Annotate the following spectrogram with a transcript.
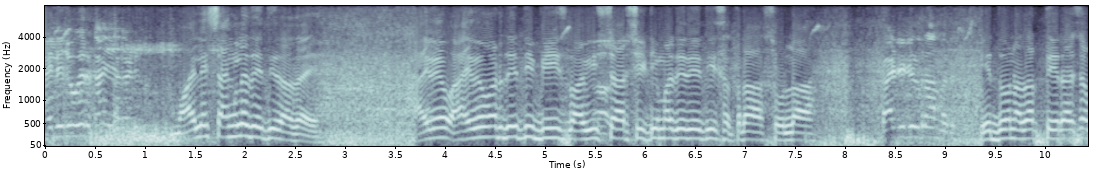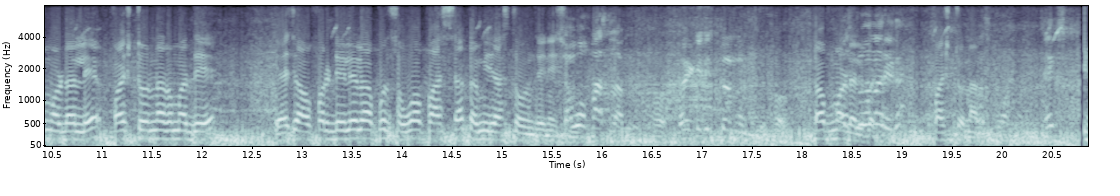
मायलेज वगैरे काय या गाडी मायलेज चांगलं देते दादा हे. हायवे हायवेवर देते वीस बावीस चार सिटीमध्ये देते सतरा सोळा. काय डिटेल राहणार आहे? हे दोन हजार तेराचं मॉडेल आहे. फर्स्ट ओनरमध्ये याचा ऑफर दिलेला आपण सव्वा पाचचा कमी जास्त होऊन जाईल. सव्वा पाच लाख टॉप मॉडेल owner आहे का? फर्स्ट ओनर नेक्स्ट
